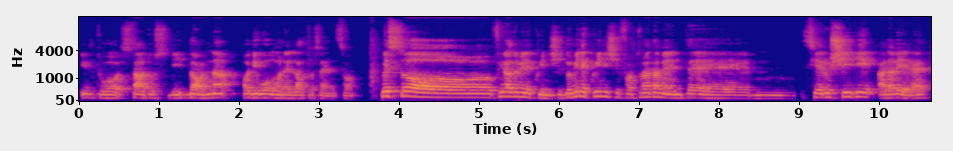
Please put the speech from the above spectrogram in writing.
il tuo status di donna o di uomo nell'altro senso. Questo fino al 2015. Il 2015 fortunatamente si è riusciti ad avere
